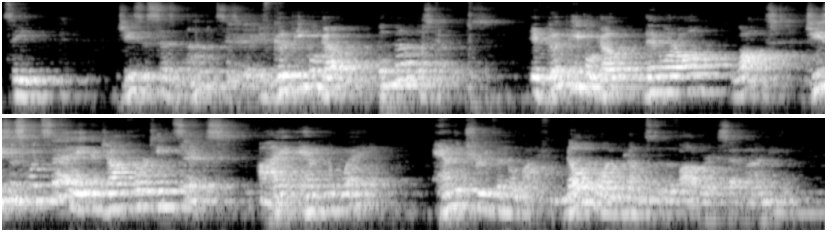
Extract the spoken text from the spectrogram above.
See, Jesus says none of us is good. If good people go, then none of us goes. If good people go, then we're all lost. Jesus would say in John 14, 6, I am the way and the truth and the life. No one comes to the Father except by me.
